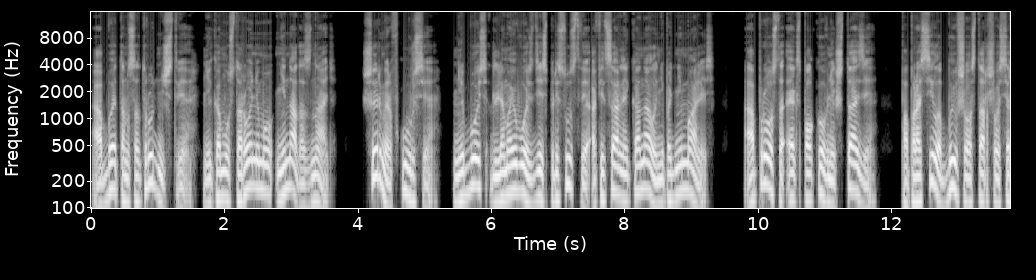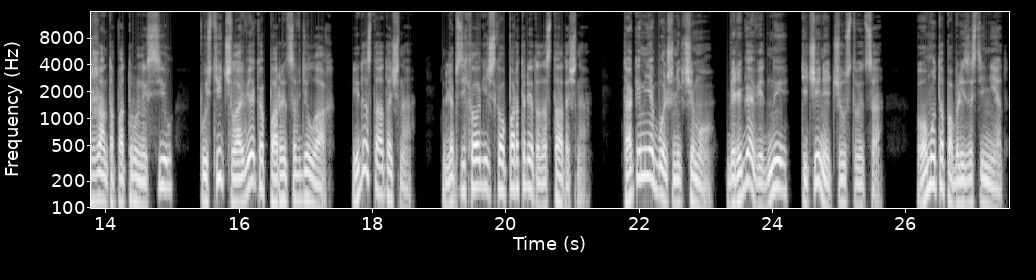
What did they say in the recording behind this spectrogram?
об этом сотрудничестве никому стороннему не надо знать. Ширмер в курсе. Небось, для моего здесь присутствия официальные каналы не поднимались, а просто экс-полковник Штази попросила бывшего старшего сержанта патрульных сил пустить человека порыться в делах. И достаточно. Для психологического портрета достаточно. Так и мне больше ни к чему. Берега видны, течение чувствуется. Омута поблизости нет.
